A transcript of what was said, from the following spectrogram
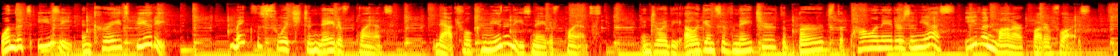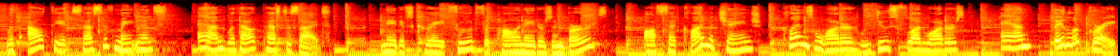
One that's easy and creates beauty. Make the switch to native plants, natural communities native plants. Enjoy the elegance of nature, the birds, the pollinators, and yes, even monarch butterflies, without the excessive maintenance and without pesticides. Natives create food for pollinators and birds, offset climate change, cleanse water, reduce floodwaters, and they look great.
